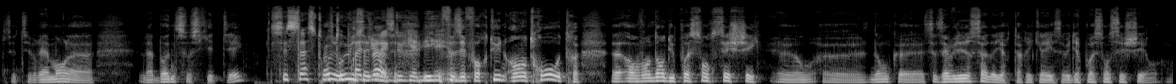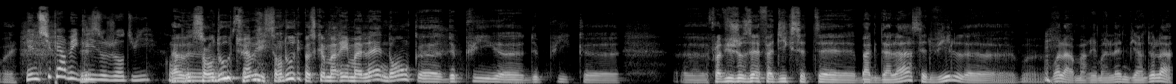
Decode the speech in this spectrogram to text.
C'était vraiment la, la bonne société. C'est ça, se trouve tout près du lac de Galilée. il faisait fortune, entre autres, euh, en vendant du poisson séché. Euh, euh, donc, ça, ça, veut dire ça d'ailleurs, Tarikaï, ça veut dire poisson séché. Hein, ouais. Il y a une superbe église aujourd'hui. Ah, sans doute, oui, sans doute, parce que Marie-Malène, donc, depuis, depuis que Flavius Joseph a dit que c'était Bagdala, cette ville, voilà, Marie-Malène vient de là.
